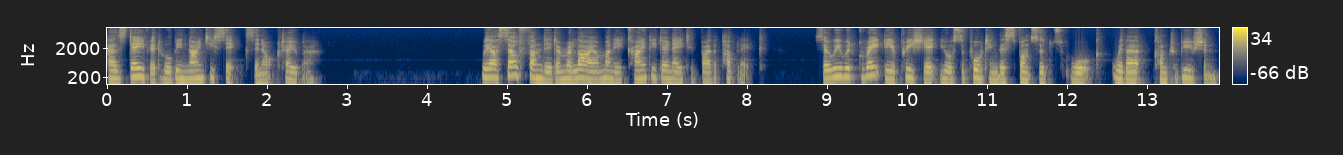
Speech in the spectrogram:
as David will be 96 in October. We are self funded and rely on money kindly donated by the public, so we would greatly appreciate your supporting this sponsored walk with a contribution.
